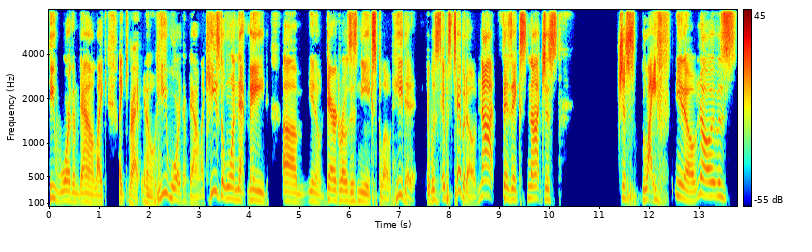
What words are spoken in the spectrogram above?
he wore them down. Like, like, Right. you know, he wore them down. Like he's the one that made, um, you know, Derrick Rose's knee explode. He did it. It was, it was Thibodeau, not physics, not just, just life, you know, no, it was,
